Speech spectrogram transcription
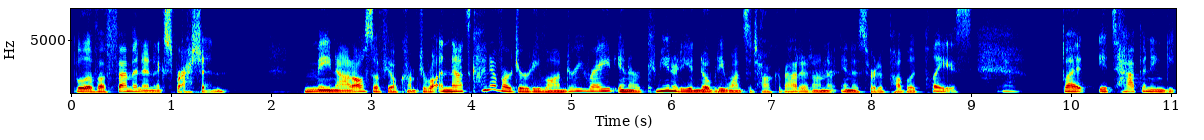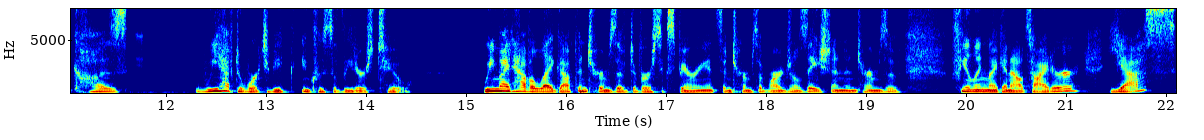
people of a feminine expression may not also feel comfortable. And that's kind of our dirty laundry, right? In our community. And nobody wants to talk about it on a, in a sort of public place. Yeah. But it's happening because we have to work to be inclusive leaders too. We might have a leg up in terms of diverse experience, in terms of marginalization, in terms of feeling like an outsider. Yes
